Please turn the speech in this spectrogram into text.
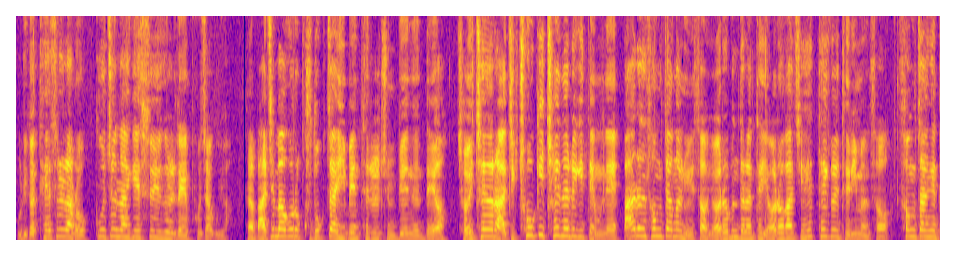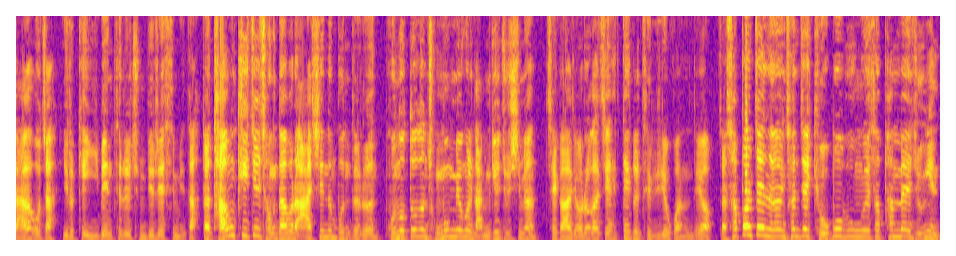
우리가 테슬라로 꾸준하게 수익을 내 보자고요. 자, 마지막으로 구독자 이벤트를 준비했는데요. 저희 채널은 아직 초기 채널이기 때문에 빠른 성장을 위해서 여러분들한테 여러 가지 혜택을 드리면서 성장해 나가고자 이렇게 이벤트를 준비를 했습니다. 자, 다음 퀴즈의 정답을 아시는 분들은 번호 또는 종목명을 남겨주시면 제가 여러 가지 혜택을 드리려고 하는데요. 자, 첫 번째는 현재 교보문고에서 판매 중인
